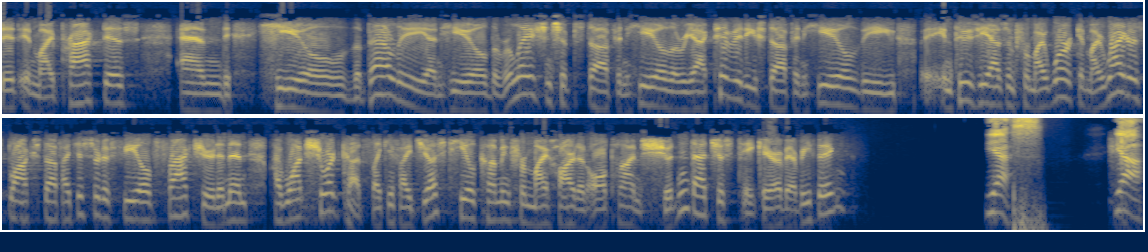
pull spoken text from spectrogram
sit in my practice and heal the belly and heal the relationship stuff and heal the reactivity stuff and heal the enthusiasm for my work and my writer's block stuff. I just sort of feel fractured. And then I want shortcuts. Like if I just heal coming from my heart at all times, shouldn't that just take care of everything? Yes. Yeah.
